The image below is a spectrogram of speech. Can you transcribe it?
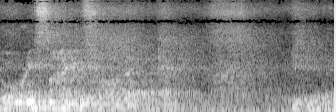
glorify your Father in heaven.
